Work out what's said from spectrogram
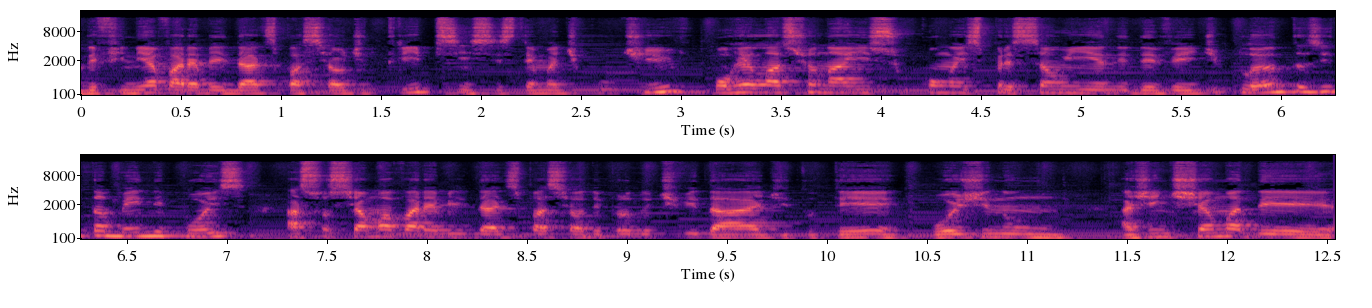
definir a variabilidade espacial de TRIPS em sistema de cultivo, correlacionar isso com a expressão em NDVI de plantas e também depois associar uma variabilidade espacial de produtividade. Tu ter hoje num a gente chama de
